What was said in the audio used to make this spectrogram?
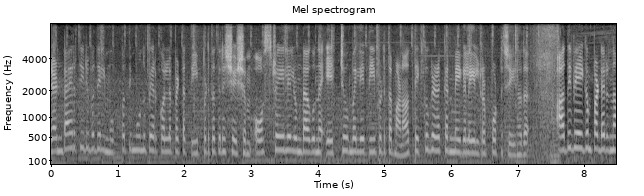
രണ്ടായിരത്തി ഇരുപതിൽ മുപ്പത്തിമൂന്ന് പേർ കൊല്ലപ്പെട്ട തീപിടുത്തത്തിന് ശേഷം ഓസ്ട്രേലിയയിൽ ഉണ്ടാകുന്ന ഏറ്റവും വലിയ തീപിടുത്തമാണ് തെക്കുകിഴക്കൻ മേഖലയിൽ റിപ്പോർട്ട് ചെയ്യുന്നത്. അതിവേഗം പടരുന്ന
